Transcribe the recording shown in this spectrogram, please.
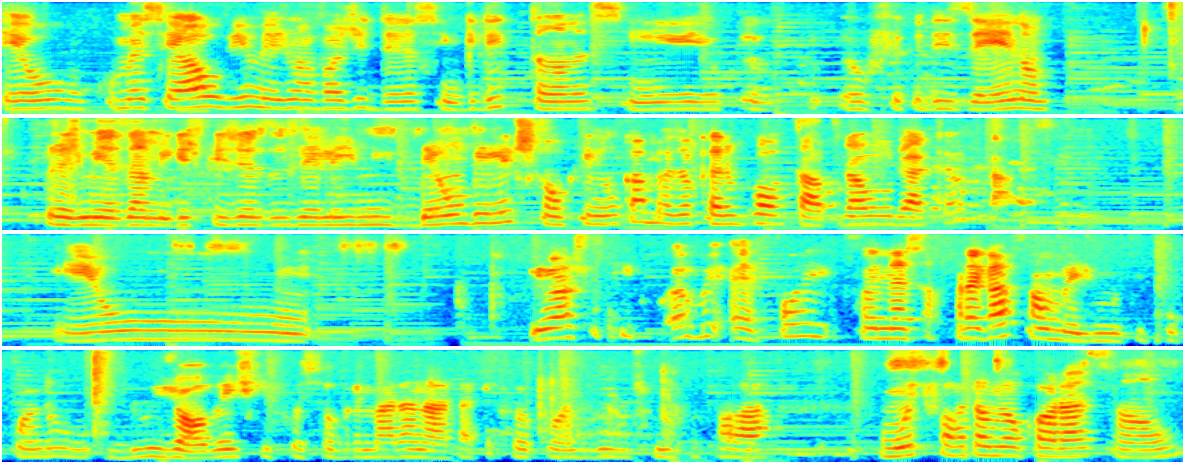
eu comecei a ouvir mesmo a voz de Deus, assim, gritando, assim. Eu, eu, eu fico dizendo para as minhas amigas que Jesus, ele me deu um beliscão, que nunca mais eu quero voltar para o lugar que eu estava. Eu eu acho que é, foi, foi nessa pregação mesmo, tipo, quando dos jovens, que foi sobre Maranata, que foi quando Jesus começou a falar muito forte ao meu coração,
